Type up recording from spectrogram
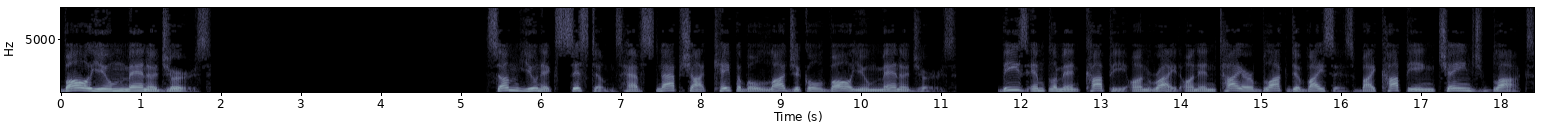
Volume managers. Some Unix systems have snapshot-capable logical volume managers. These implement copy on write on entire block devices by copying changed blocks,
